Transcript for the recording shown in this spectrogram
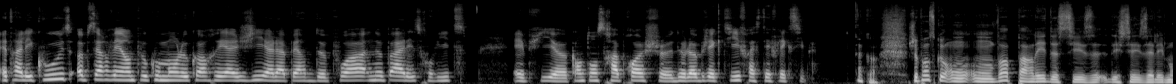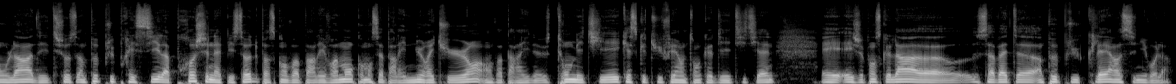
Être à l'écoute, observer un peu comment le corps réagit à la perte de poids, ne pas aller trop vite. Et puis, euh, quand on se rapproche de l'objectif, rester flexible. D'accord. Je pense qu'on on va parler de ces, de ces éléments-là, des choses un peu plus précises la prochaine épisode, parce qu'on va parler vraiment, commencer à parler nourriture, on va parler de ton métier, qu'est-ce que tu fais en tant que diététicienne, et, et je pense que là, euh, ça va être un peu plus clair à ce niveau-là.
